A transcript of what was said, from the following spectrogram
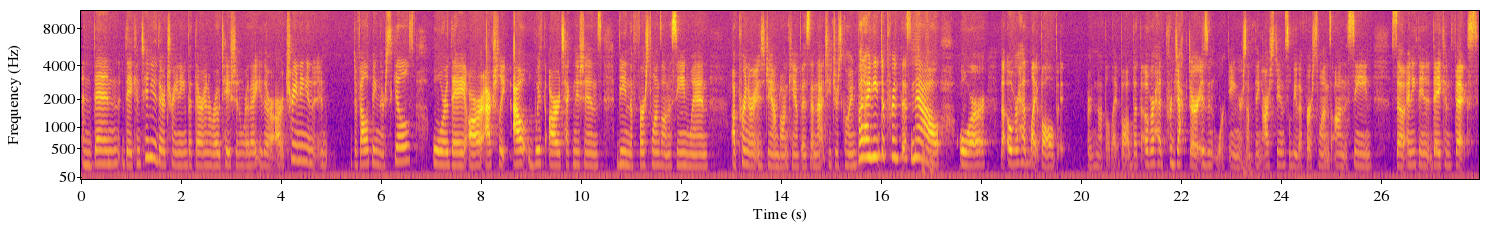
and then they continue their training, but they're in a rotation where they either are training and, and developing their skills or they are actually out with our technicians being the first ones on the scene when a printer is jammed on campus and that teacher's going, but I need to print this now, or the overhead light bulb or not the light bulb, but the overhead projector isn't working or mm. something, our students will be the first ones on the scene. So anything that they can fix,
